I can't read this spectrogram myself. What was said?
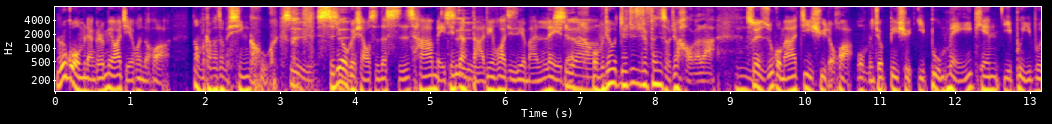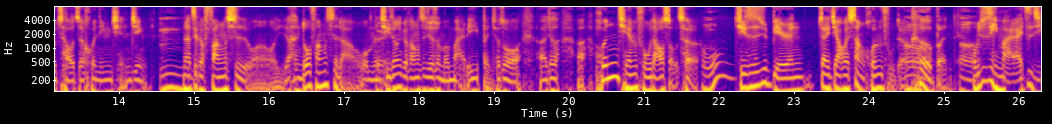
如果我们两个人没有要结婚的话，那我们干嘛这么辛苦？是 十六个小时的时差，每天这样打电话，其实也蛮累的。啊、我们就就就就分手就好了啦。嗯、所以，如果我们要继续的话，我们就必须一步每一天一步一步朝着婚姻前进。嗯，那这个方式，我很多方式啦。我们其中一个方式就是我们买了一本叫做呃叫做呃婚前辅导手册。哦，其实是别人在教会上婚辅的课本，我们就自己买来自己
